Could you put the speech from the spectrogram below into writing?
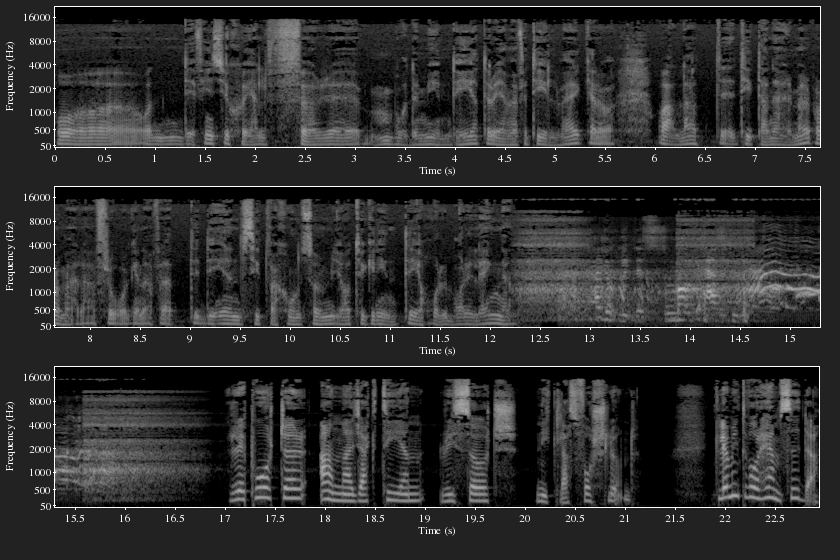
Och, och det finns ju skäl för eh, både myndigheter och även för tillverkare och, och alla att eh, titta närmare på de här frågorna. För att det, är en situation som jag tycker inte är hållbar i längden. Reporter Anna Jaktén, research Niklas Forslund. Glöm inte vår hemsida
